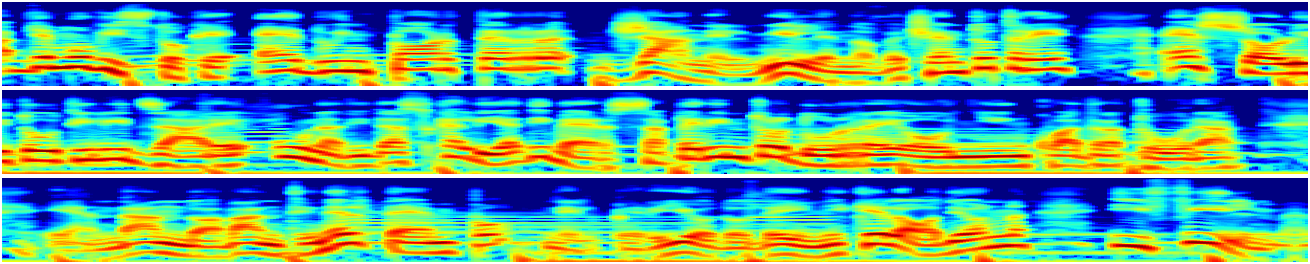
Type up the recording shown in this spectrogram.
abbiamo visto che Edwin Porter, già nel 1903, è solito utilizzare una didascalia diversa per introdurre ogni inquadratura e andando avanti nel tempo, nel periodo dei Nickelodeon, i film,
